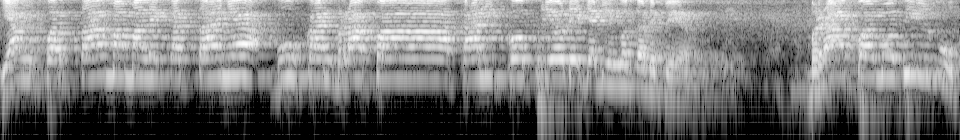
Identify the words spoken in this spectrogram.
yang pertama malaikat tanya bukan berapa kali kau periode jadi anggota DPR. Berapa mobilmu?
